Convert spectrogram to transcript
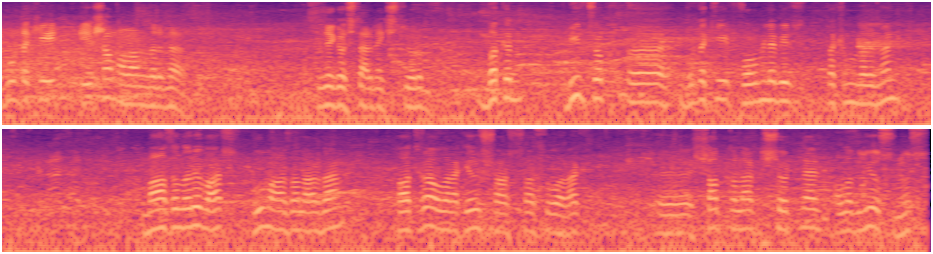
ve buradaki yaşam alanlarını size göstermek istiyorum. Bakın birçok e, buradaki Formula 1 takımlarının mağazaları var. Bu mağazalardan hatıra olarak, yarış şarjası olarak e, şapkalar, tişörtler alabiliyorsunuz.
